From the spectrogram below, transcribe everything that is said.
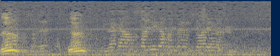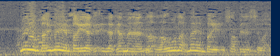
نعم. نعم. إذا كان مصلي قبل بين السؤال والمسجد. ما ينبغي ما ينبغي إذا كان من ضرورة ما ينبغي الإصابة بين السواري.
